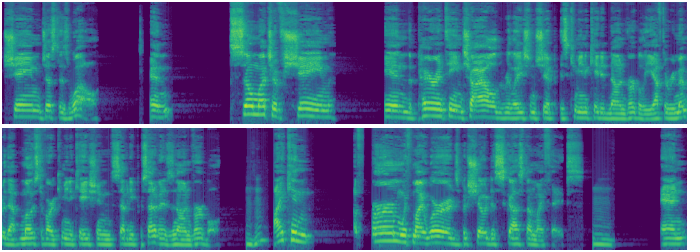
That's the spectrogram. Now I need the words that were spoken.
shame just as well. And so much of shame in the parenting child relationship is communicated non-verbally. You have to remember that most of our communication, 70% of it is nonverbal. Mm-hmm. I can affirm with my words, but show disgust on my face. Mm. And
